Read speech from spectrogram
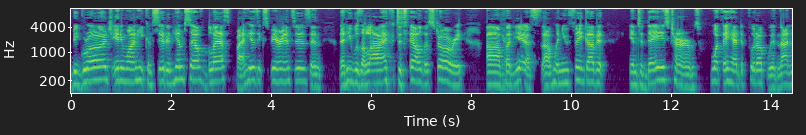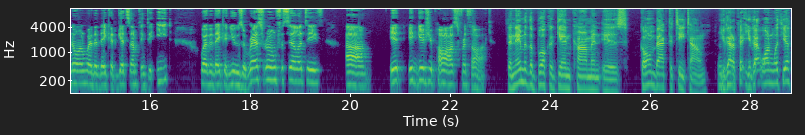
begrudge anyone. He considered himself blessed by his experiences and that he was alive to tell the story. Uh, yeah. But yes, uh, when you think of it in today's terms, what they had to put up with, not knowing whether they could get something to eat, whether they could use the restroom facilities, uh, it it gives you pause for thought. The name of the book again, Carmen, is Going Back to T Town. You got a mm-hmm. you got one with you?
